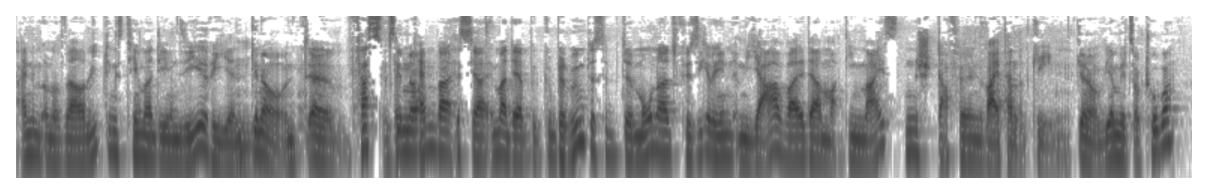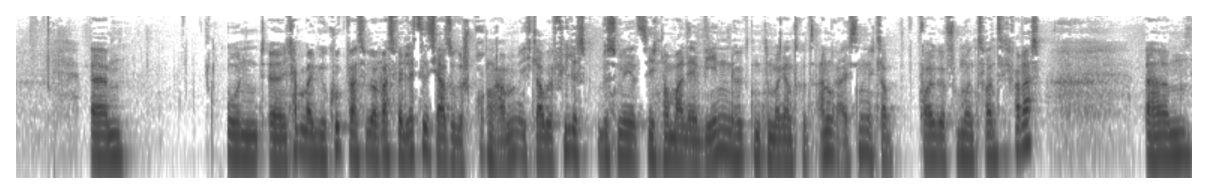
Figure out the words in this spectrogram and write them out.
einem unserer Lieblingsthema, den Serien. Genau, und äh, fast genau. September ist ja immer der be- berühmteste Monat für Serien im Jahr, weil da die meisten Staffeln weitergehen. Genau, wir haben jetzt Oktober. Ähm, und äh, ich habe mal geguckt, was über was wir letztes Jahr so gesprochen haben. Ich glaube, vieles müssen wir jetzt nicht nochmal erwähnen, höchstens nur mal ganz kurz anreißen. Ich glaube, Folge 25 war das. Ähm,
